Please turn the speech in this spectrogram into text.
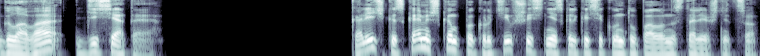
Глава десятая Колечко с камешком, покрутившись, несколько секунд упало на столешницу.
